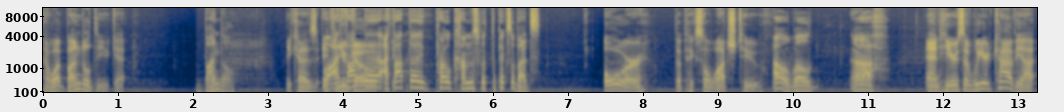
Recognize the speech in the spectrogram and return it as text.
Now, what bundle do you get? Bundle. Because if Well, I you thought go the I thought the Pro comes with the Pixel Buds. or the Pixel Watch 2. Oh well, ugh, And here's a weird caveat.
